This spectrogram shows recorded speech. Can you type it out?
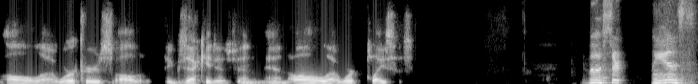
all uh, workers, all executives, and and all uh, workplaces. Most certainly is.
